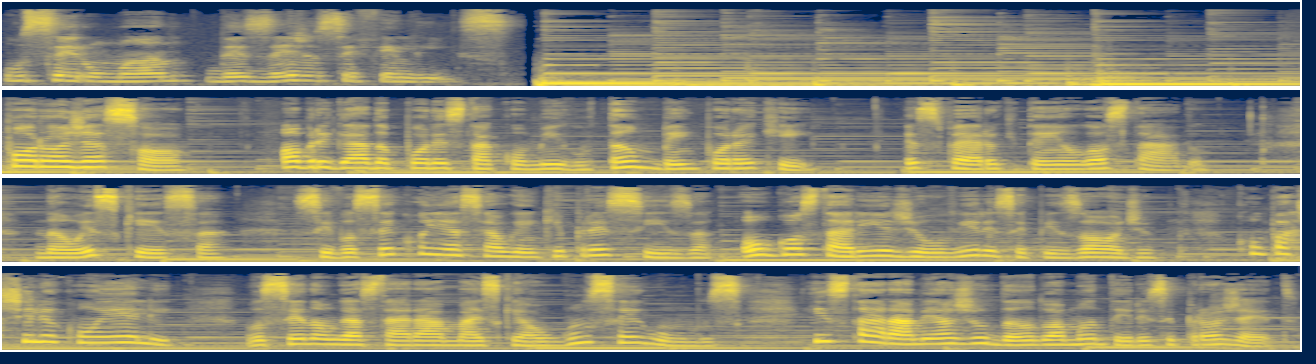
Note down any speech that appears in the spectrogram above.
o ser humano deseja ser feliz. Por hoje é só. Obrigada por estar comigo também por aqui. Espero que tenham gostado. Não esqueça, se você conhece alguém que precisa ou gostaria de ouvir esse episódio, compartilha com ele. Você não gastará mais que alguns segundos e estará me ajudando a manter esse projeto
